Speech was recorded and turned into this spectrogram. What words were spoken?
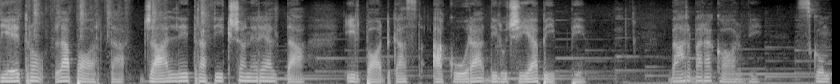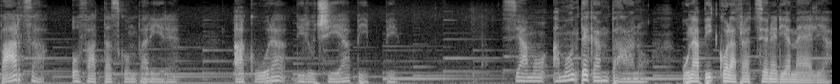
Dietro la porta, gialli tra fiction e realtà, il podcast a cura di Lucia Pippi. Barbara Corvi, scomparsa o fatta scomparire? A cura di Lucia Pippi. Siamo a Monte Campano, una piccola frazione di Amelia,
